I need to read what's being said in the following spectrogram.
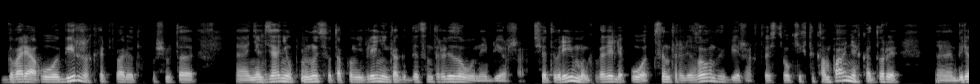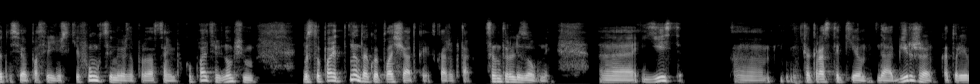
говоря о биржах криптовалютах, в общем-то, э, нельзя не упомянуть о таком явлении, как децентрализованные биржи. Все это время мы говорили о централизованных биржах, то есть о каких-то компаниях, которые э, берет на себя посреднические функции между продавцами и покупателями. Ну, в общем, выступает, ну, такой площадкой, скажем так, централизованной. Э, есть э, как раз-таки, да, биржа, которая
